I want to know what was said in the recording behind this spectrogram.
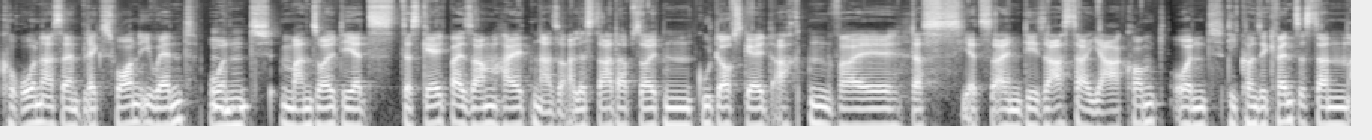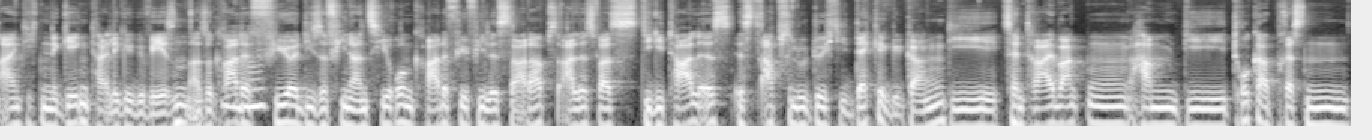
Corona ist ein Black Swan-Event mhm. und man sollte jetzt das Geld beisammenhalten. Also alle Startups sollten gut aufs Geld achten, weil das jetzt ein Desasterjahr kommt. Und die Konsequenz ist dann eigentlich eine gegenteilige gewesen. Also gerade mhm. für diese Finanzierung, gerade für viele Startups, alles was digital ist, ist absolut durch die Decke gegangen. Die Zentralbanken haben die Druckerpressen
